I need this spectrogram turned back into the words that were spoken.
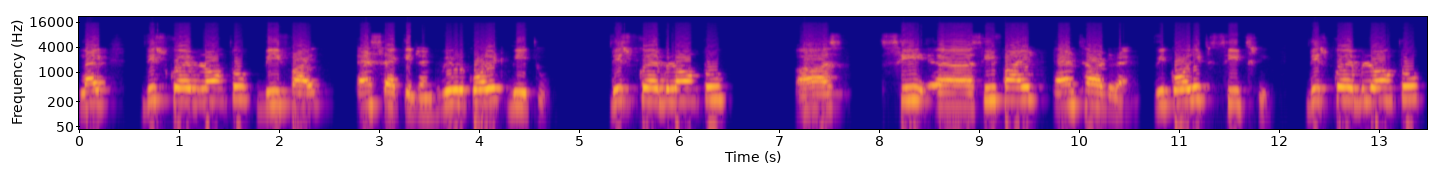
Like this square belong to B file and second rank. We will call it B2. This square belong to uh, C, uh, C file and third rank. We call it C3. This square belong to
